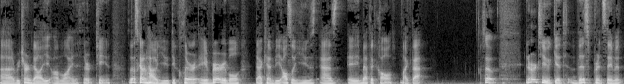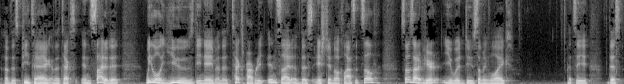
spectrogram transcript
uh, return value on line 13. So that's kind of how you declare a variable that can be also used as a method call like that. So in order to get this print statement of this p tag and the text inside of it, we will use the name and the text property inside of this HTML class itself. So inside of here, you would do something like, let's see, this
